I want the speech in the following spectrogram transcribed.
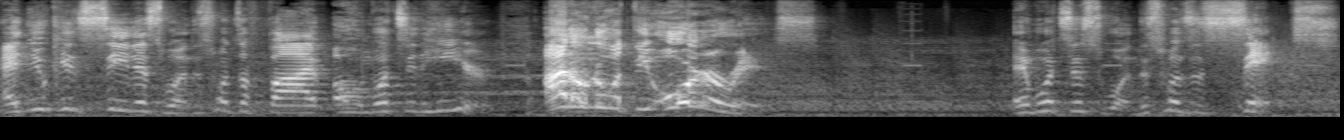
And you can see this one, this one's a five. Oh, and what's in here? I don't know what the order is. And what's this one? This one's a six.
